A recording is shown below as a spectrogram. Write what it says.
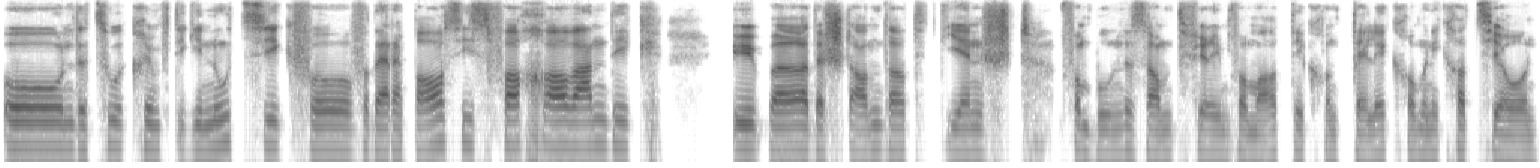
und eine zukünftige Nutzung von, von dieser Basisfachanwendung über den Standarddienst vom Bundesamt für Informatik und Telekommunikation.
